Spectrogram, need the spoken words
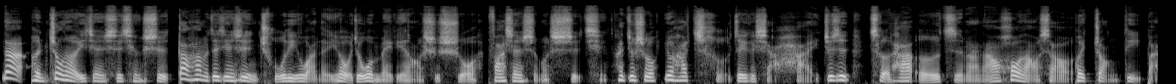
那很重要一件事情是，到他们这件事情处理完了以后，我就问美玲老师说发生什么事情？他就说，因为他扯这个小孩，就是扯他儿子嘛，然后后脑勺会撞地板，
